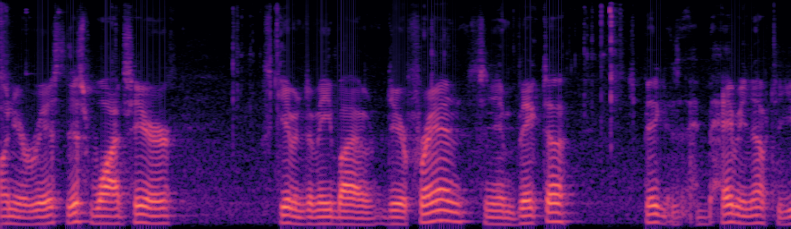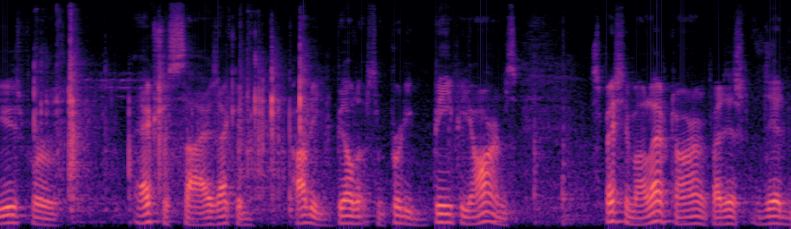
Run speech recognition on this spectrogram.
on your wrist. This watch here is given to me by a dear friend. It's an Invicta. It's big, it's heavy enough to use for exercise. I could probably build up some pretty beefy arms, especially my left arm if I just did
